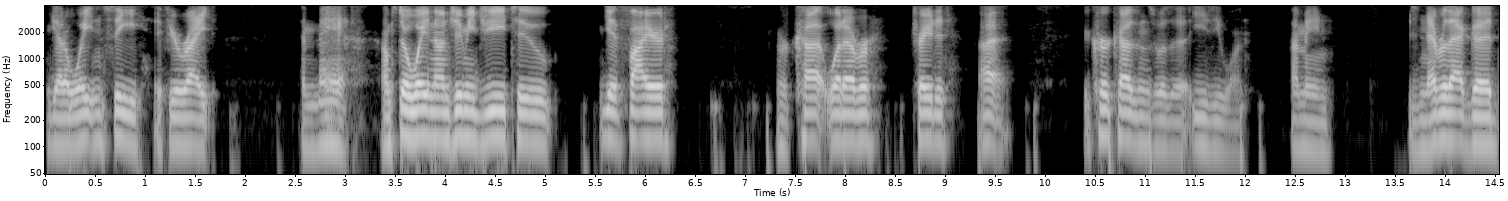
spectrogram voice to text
You got to wait and see if you're right. And man, I'm still waiting on Jimmy G to get fired. or cut, whatever, traded. I Kirk Cousins was an easy one. I mean, he's never that good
